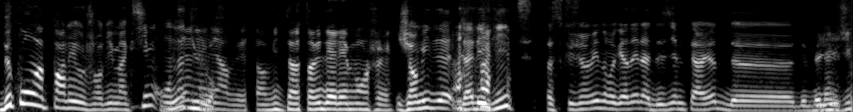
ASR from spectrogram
De quoi on va parler aujourd'hui, Maxime? On a du lourd. énervé. T'as envie, envie d'aller manger. J'ai envie d'aller vite parce que j'ai envie de regarder la deuxième période de, de Belgique.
